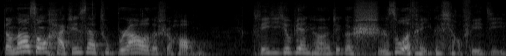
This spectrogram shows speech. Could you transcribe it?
等到从哈吉萨 to 布劳的时候，飞机就变成了这个十座的一个小飞机。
